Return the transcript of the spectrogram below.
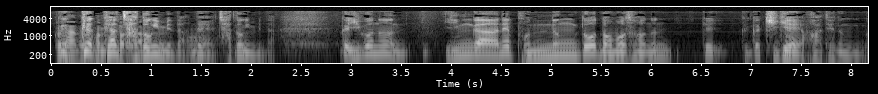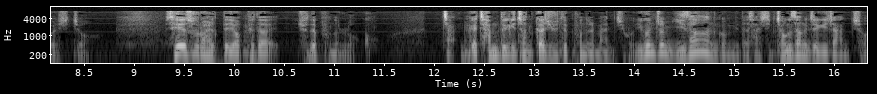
그, 그냥 자동입니다. 어. 네, 자동입니다. 그러니까 이거는 인간의 본능도 넘어서는 그러니까 기계화 되는 것이죠. 세수를 할 때 옆에다 휴대폰을 놓고 자, 그러니까 잠들기 전까지 휴대폰을 만지고 이건 좀 이상한 겁니다. 사실 정상적이지 않죠.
